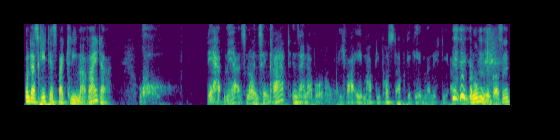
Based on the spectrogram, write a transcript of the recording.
Und das geht jetzt bei Klima weiter. Oh, der hat mehr als 19 Grad in seiner Wohnung. Ich war eben, habe die Post abgegeben, weil ich die, also die Blumen gegossen.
